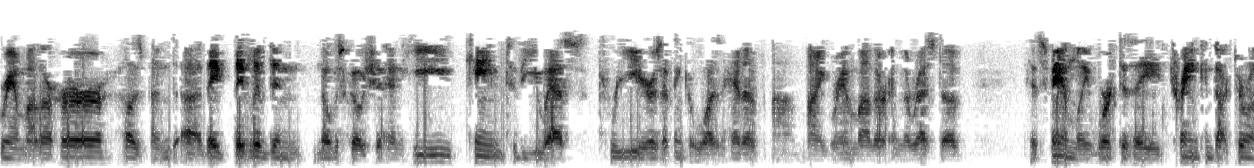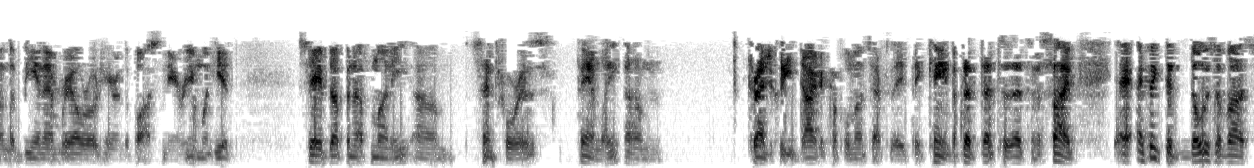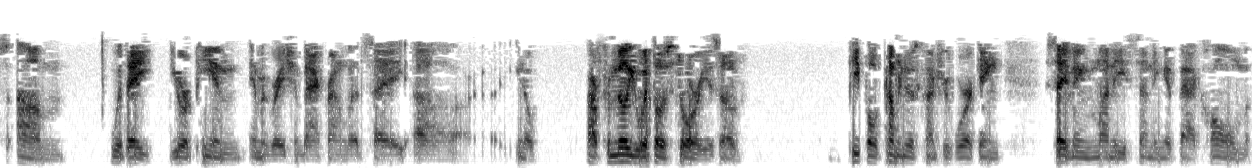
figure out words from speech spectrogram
grandmother, her husband, uh, they they lived in Nova Scotia, and he came to the U.S. three years, I think it was, ahead of uh, my grandmother, and the rest of his family worked as a train conductor on the B&M Railroad here in the Boston area. And when he had saved up enough money, um, sent for his family. Um, tragically, he died a couple of months after they, they came. But that, that's a, that's an aside. I, I think that those of us um, with a European immigration background, let's say, uh, you know, are familiar with those stories of people coming to this country working, saving money, sending it back home.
